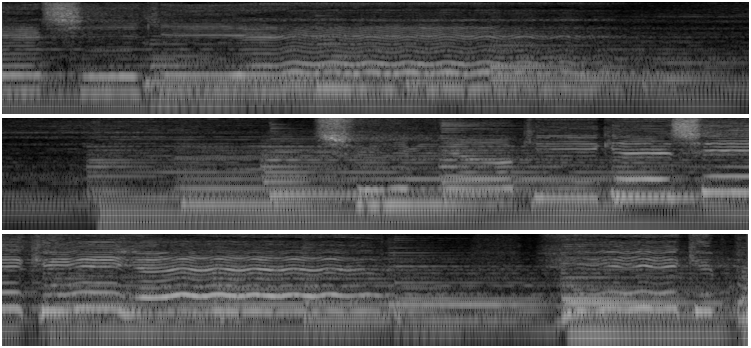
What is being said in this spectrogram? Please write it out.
계시기에 주님 여기 계시기에 이 기쁨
